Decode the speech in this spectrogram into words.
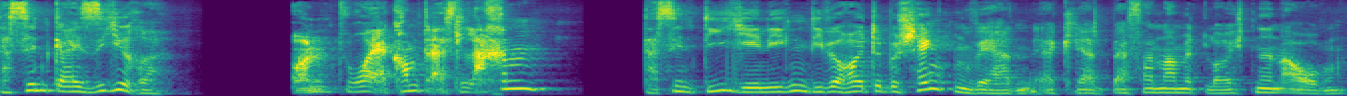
Das sind Geysire. Und woher kommt das Lachen? Das sind diejenigen, die wir heute beschenken werden, erklärt Befana mit leuchtenden Augen.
